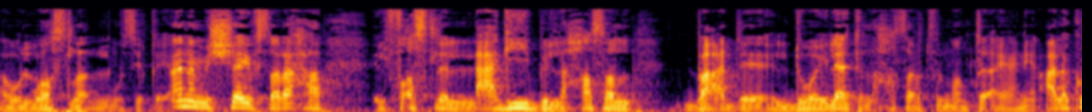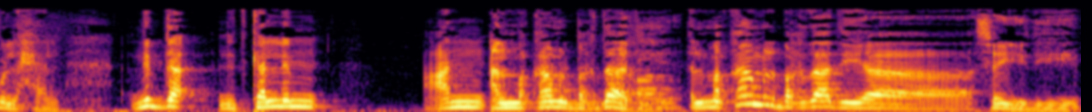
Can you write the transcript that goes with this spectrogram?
أو الوصلة الموسيقية. أنا مش شايف صراحة الفصل العجيب اللي حصل بعد الدويلات اللي حصلت في المنطقة يعني. على كل حال نبدأ نتكلم عن المقام البغدادي. المقام. البغدادي يا سيدي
